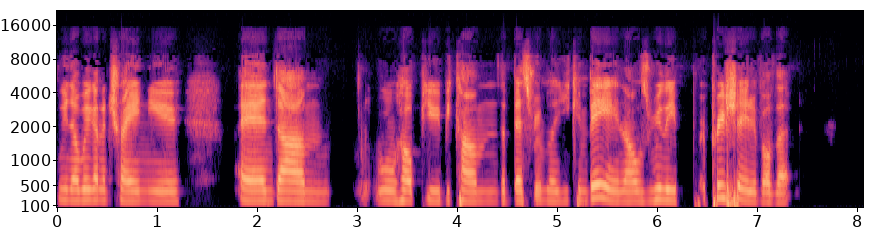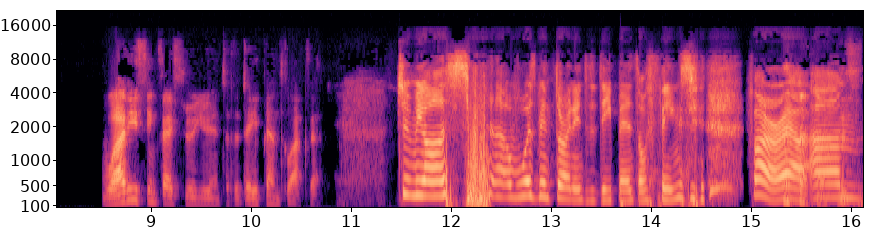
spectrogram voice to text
you know we're going to train you and um we'll help you become the best room leader you can be and I was really appreciative of that. Why do you think they threw you into the deep end like that? To be honest, I've always been thrown into the deep end of things. Far out. Um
